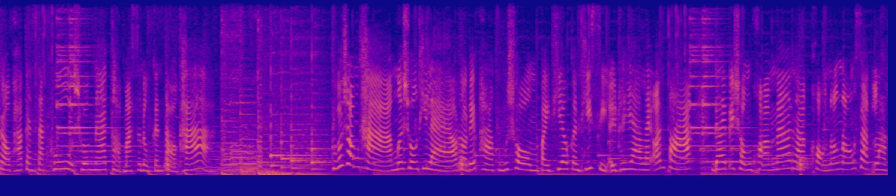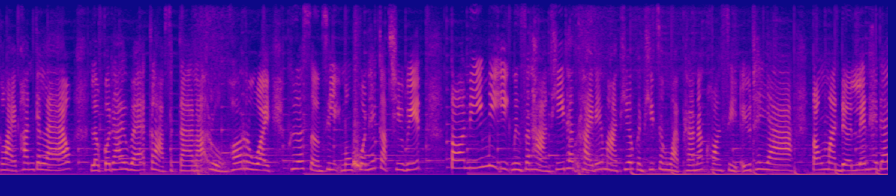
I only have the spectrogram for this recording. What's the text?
เราพักกันสักครู่ช่วงหน้ากลับมาสนุกกันต่อค่ะคุณผู้ชมค่ะ เมื่อช่วงที่แล้วเราได้พาคุณผู้ชมไปเที่ยวกันที่ศรีอยุธยาไลออนพาร์คได้ไปชมความน่ารักของน้องๆ สัตว์หลากหลายพันธุ์กันแล้ว แล้วก็ได้แวะกราบสักการะหลวงพ่อรวย เพื่อเสริมสิริมงคลให้กับชีวิต ตอนนี้มีอีกหนึ่งสถานที่ถ้าใครได้มาเที่ยวกันที่จังหวัดพระนครศรีอยุธยา ต้องมาเดินเล่นให้ได้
